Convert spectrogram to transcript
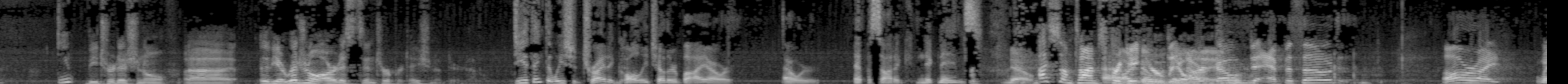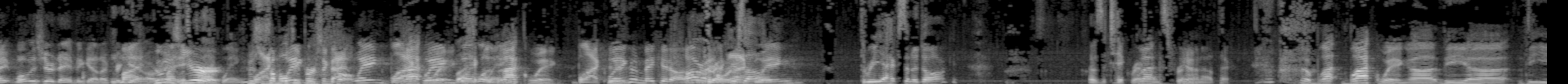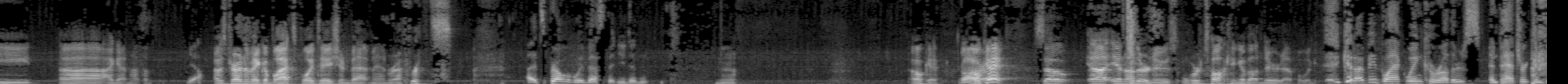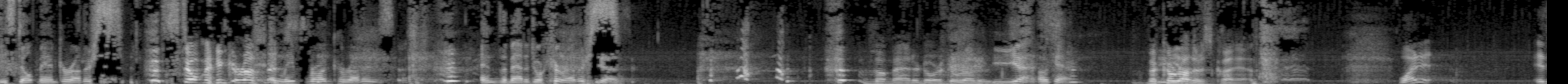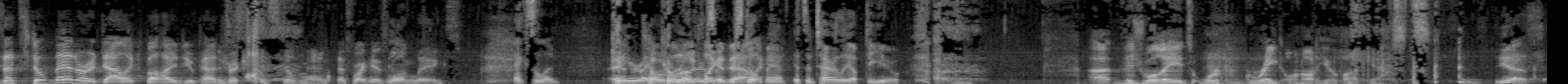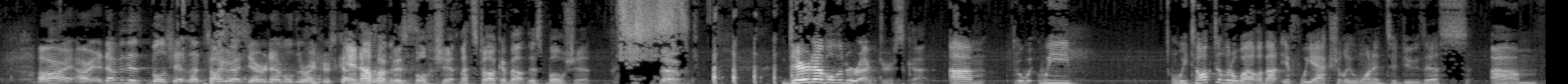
The traditional, uh, the original artist's interpretation of Daredevil. Do you think that we should try to call each other by our our episodic nicknames? No. I sometimes forget Our your real our name. known episode. All right. Wait, what was your name again? I forget. Mine- already. Who Mine is is your? Blackwing. This is a Blackwing? multi-person call. Batwing? Blackwing. Blackwing? What was it? Blackwing. Is Blackwing. he going to make it on All the right, recording? Director's Blackwing. Three acts and a dog. That was a tick Black- reference for yeah. anyone out there. No, Black, Blackwing. Uh, the uh, the uh, I got nothing. Yeah, I was trying to make a black exploitation Batman reference. it's probably best that you didn't. Yeah. Okay. All okay. right. So, uh, in other news, we're talking about Daredevil again. Can I be Blackwing Carruthers and Patrick can be Stiltman Carruthers Stiltman Carruthers. and Leapfrog Carruthers and the Matador Carruthers? Yes. the Matador Carruthers. Yes. Okay. The Carruthers clan. Why did? Is that Stiltman or a Dalek behind you, Patrick? it's Stiltman. That's why he has long legs. Excellent. Can It you write totally looks Carruthers like a under Dalek. Stiltman? It's entirely up to you. Uh, visual aids work great on audio podcasts. Yes. All right, all right. Enough of this bullshit. Let's talk about Daredevil director's cut. Enough for of this bullshit. Let's talk about this bullshit. So, Daredevil, the director's cut. Um, we we talked a little while about if we actually wanted to do this. Um,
